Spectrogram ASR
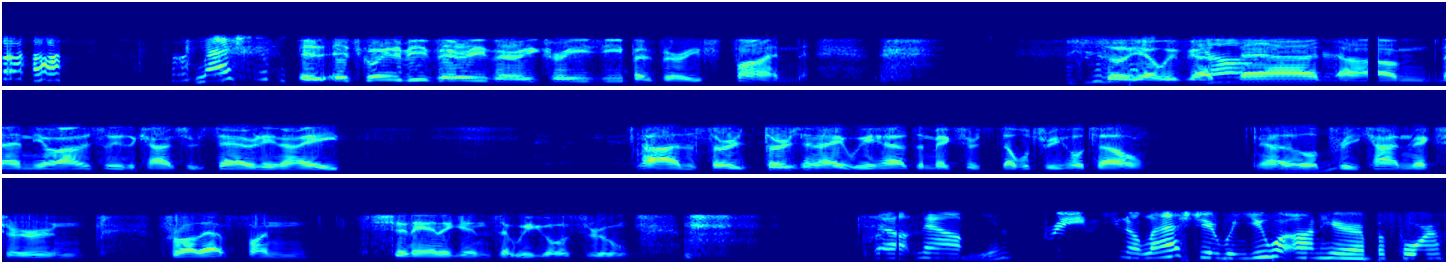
last year. It, it's going to be very, very crazy, but very fun. so yeah, we've got Oh, that. Um, then you know, obviously the concert Saturday night. Uh, the thir- Thursday night we have the mixer at DoubleTree Hotel, uh, a little pre-con mixer, and for all that fun shenanigans that we go through. Well, now Yeah. you know, last year when you were on here before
